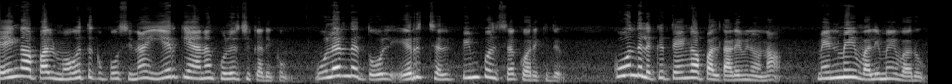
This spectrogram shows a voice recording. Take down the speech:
தேங்காய் பால் முகத்துக்கு பூசினா இயற்கையான குளிர்ச்சி கிடைக்கும். உலர்ந்த தோல் எரிச்சல் பிம்பிள்ஸை குறைக்குது. கூந்தலுக்கு தேங்காய் பால் தடவினோன்னா மென்மை வலிமை வரும்.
